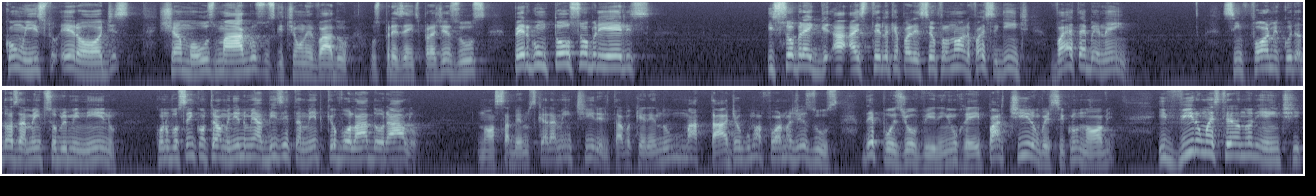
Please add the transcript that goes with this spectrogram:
Com isto, Herodes chamou os magos, os que tinham levado os presentes para Jesus, perguntou sobre eles e sobre a, a, estrela que apareceu, falou: olha, faz o seguinte, vai até Belém, se informe cuidadosamente sobre o menino. Quando você encontrar o menino, me avisem também, porque eu vou lá adorá-lo. Nós sabemos que era mentira, ele estava querendo matar de alguma forma Jesus. Depois de ouvirem o rei, partiram, versículo 9, e viram uma estrela no oriente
